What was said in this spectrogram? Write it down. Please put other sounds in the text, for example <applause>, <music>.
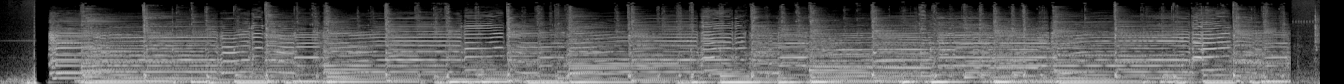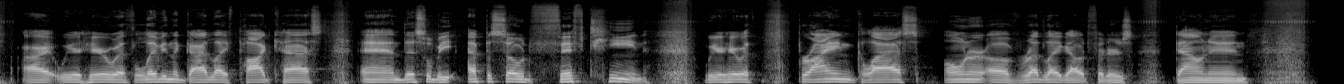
All right, we are here with Living the Guide Life podcast, and this will be episode 15. We are here with Brian Glass, owner of Red Leg Outfitters down in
